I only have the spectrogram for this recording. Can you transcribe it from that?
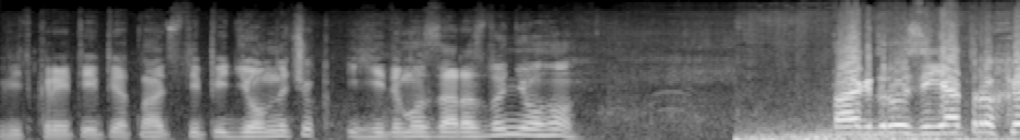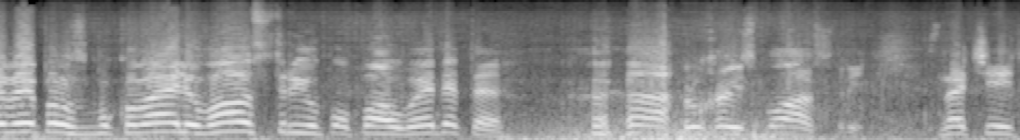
Відкритий 15-й підйомничок і їдемо зараз до нього. Так, друзі, я трохи випав з Буковелю в Австрію попав, видите? Рухаюсь по Австрії. Значить,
